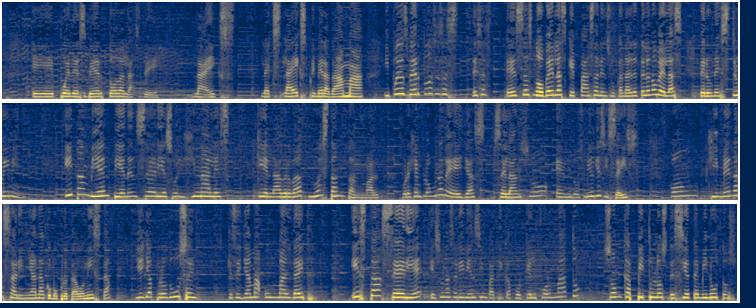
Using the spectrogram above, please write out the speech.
eh, puedes ver todas las de la ex, la ex, la ex primera dama y puedes ver todas esas, esas, esas novelas que pasan en su canal de telenovelas, pero en streaming. Y también tienen series originales que la verdad no están tan mal. Por ejemplo, una de ellas se lanzó en 2016 con Jimena Sariñana como protagonista y ella produce que se llama Un Mal Date. Esta serie es una serie bien simpática porque el formato son capítulos de 7 minutos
